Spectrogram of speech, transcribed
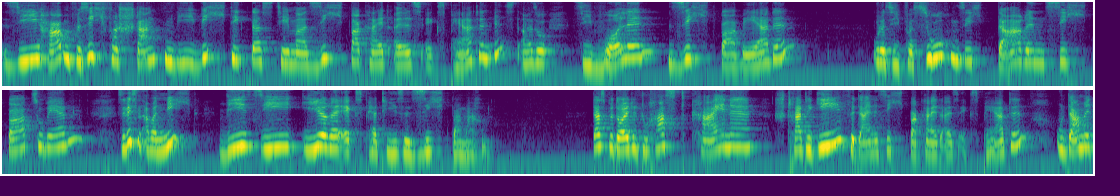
sie haben für sich verstanden, wie wichtig das Thema Sichtbarkeit als Expertin ist. Also sie wollen sichtbar werden oder sie versuchen sich darin sichtbar zu werden. Sie wissen aber nicht, wie sie ihre Expertise sichtbar machen. Das bedeutet, du hast keine Strategie für deine Sichtbarkeit als Expertin und damit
